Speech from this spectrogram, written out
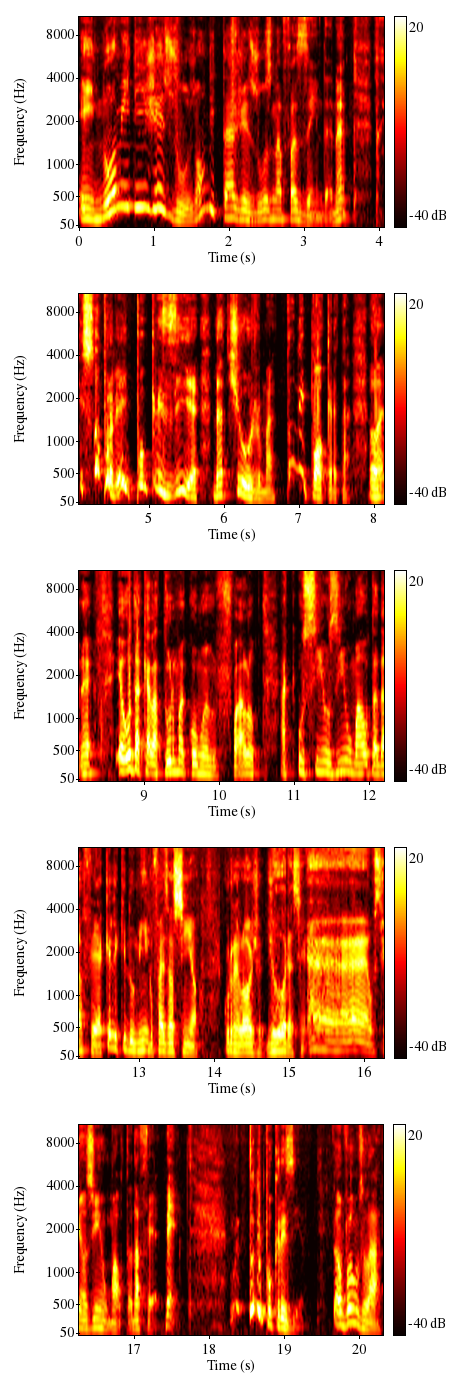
Em nome de Jesus. Onde está Jesus na fazenda, né? Só para ver a hipocrisia da turma. Tudo hipócrita. Né? É ou daquela turma, como eu falo, o senhorzinho malta da fé. Aquele que domingo faz assim, ó, com o relógio de ouro, assim. É, o senhorzinho malta da fé. Bem, tudo hipocrisia. Então vamos lá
